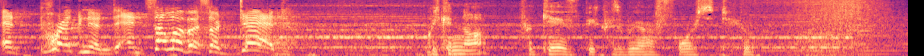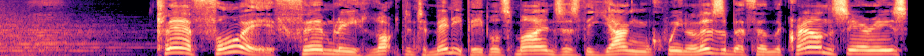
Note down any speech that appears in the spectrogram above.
and pregnant, and some of us are dead. We cannot forgive because we are forced to. Claire Foy, firmly locked into many people's minds as the young Queen Elizabeth in the Crown series,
